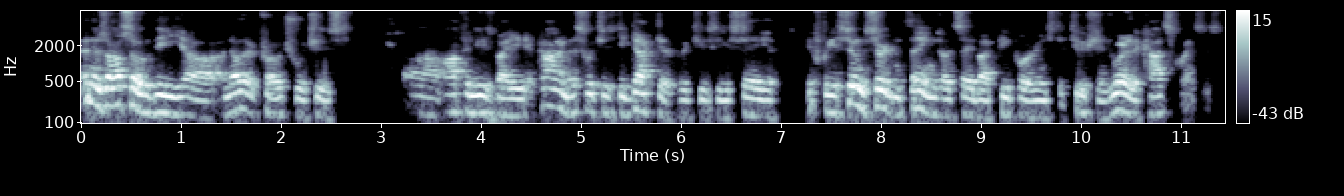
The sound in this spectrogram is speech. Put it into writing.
And there's also the uh, another approach which is uh, often used by economists, which is deductive, which is you say if we assume certain things, let's say about people or institutions, what are the consequences?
